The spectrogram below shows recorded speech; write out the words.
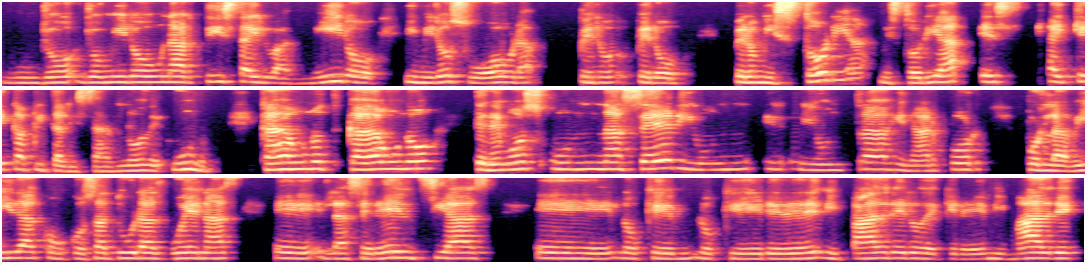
yo, yo miro a un artista y lo admiro y miro su obra, pero, pero, pero mi historia, mi historia es hay que capitalizarlo de uno. Cada uno, cada uno tenemos un nacer y un, y un trajinar por, por la vida con cosas duras, buenas, eh, las herencias, eh, lo, que, lo que heredé de mi padre, lo que heredé de mi madre,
